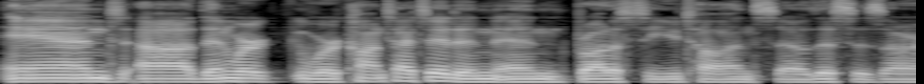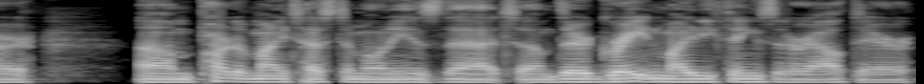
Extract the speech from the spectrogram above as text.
and uh, then we're we're contacted and and brought us to Utah, and so this is our um, part of my testimony is that um, there are great and mighty things that are out there.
